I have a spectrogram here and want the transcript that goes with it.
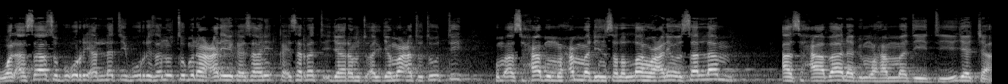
والأساس بؤر التي بؤر تبنى عليه كإسرت إجارمت الجماعة توتي هم أصحاب محمد صلى الله عليه وسلم أصحابان بمحمد تيجتا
